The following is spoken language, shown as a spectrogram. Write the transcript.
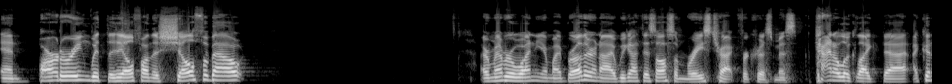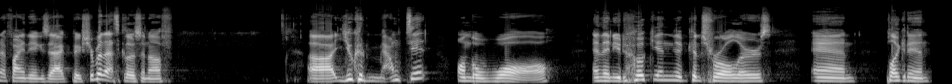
and bartering with the elf on the shelf about. I remember one year, my brother and I, we got this awesome racetrack for Christmas. Kind of looked like that. I couldn't find the exact picture, but that's close enough. Uh, you could mount it on the wall, and then you'd hook in the controllers and plug it in,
